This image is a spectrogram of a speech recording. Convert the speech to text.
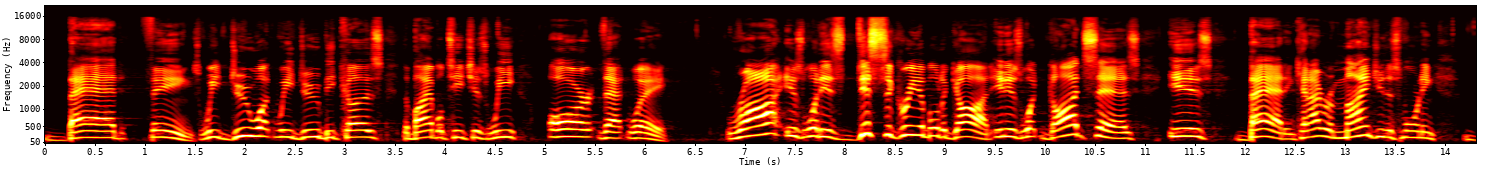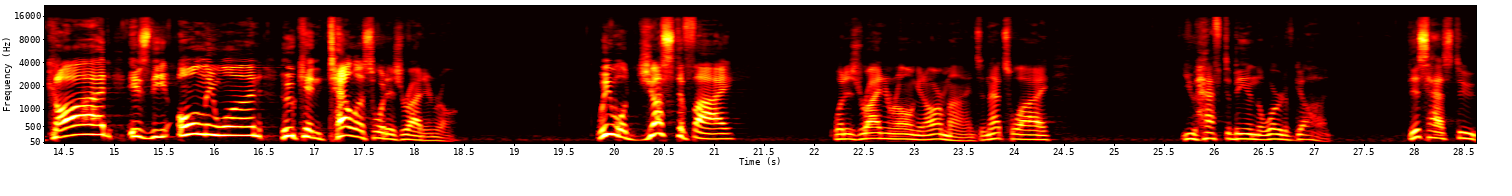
bad things. We do what we do because the Bible teaches we are that way. Ra is what is disagreeable to God, it is what God says is bad. And can I remind you this morning, God is the only one who can tell us what is right and wrong. We will justify what is right and wrong in our minds. And that's why you have to be in the Word of God. This has to,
